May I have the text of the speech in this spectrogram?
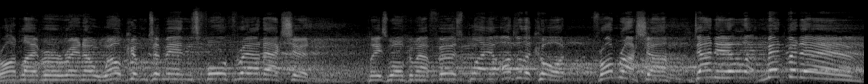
Rod Laver Arena, welcome to men's fourth round action. Please welcome our first player onto the court from Russia, Daniil Medvedev.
